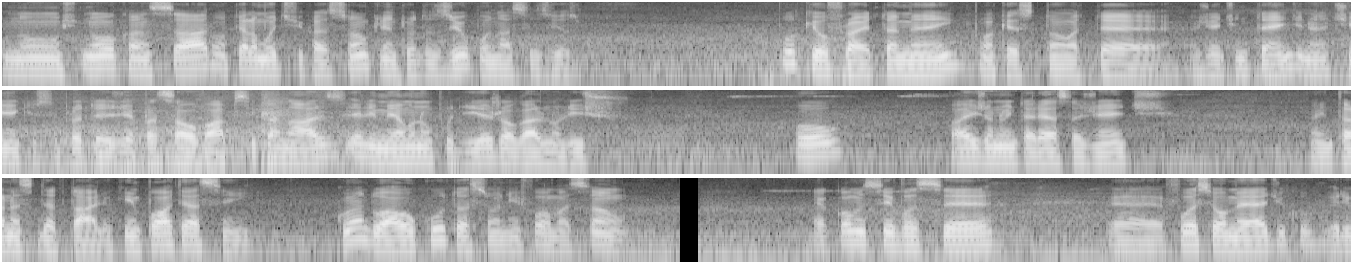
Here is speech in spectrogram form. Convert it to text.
Não, não alcançaram aquela modificação que ele introduziu com o narcisismo. Porque o Freud também, uma questão até a gente entende, né, tinha que se proteger para salvar a psicanálise, ele mesmo não podia jogá-lo no lixo. Ou aí já não interessa a gente entrar nesse detalhe. O que importa é assim: quando há ocultação de informação, é como se você é, fosse ao médico, ele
